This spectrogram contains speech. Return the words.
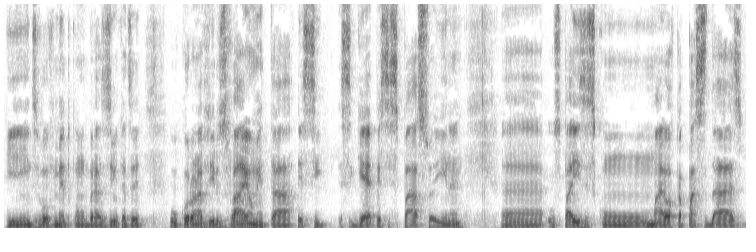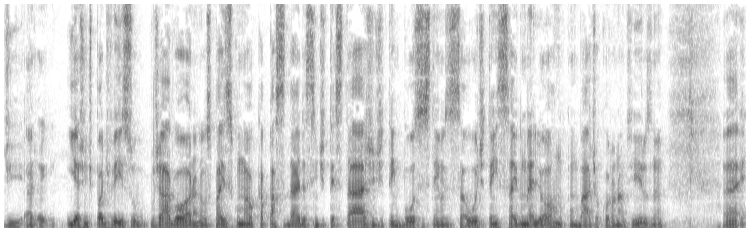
E em desenvolvimento como o Brasil, quer dizer, o coronavírus vai aumentar esse, esse gap, esse espaço aí, né? Uh, os países com maior capacidade de e a gente pode ver isso já agora, né? Os países com maior capacidade assim de testagem, de ter bons sistemas de saúde, têm saído melhor no combate ao coronavírus, né? É,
